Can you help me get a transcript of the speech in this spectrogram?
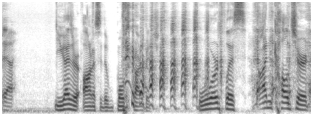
Yeah. You guys are honestly the most garbage, worthless, uncultured.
